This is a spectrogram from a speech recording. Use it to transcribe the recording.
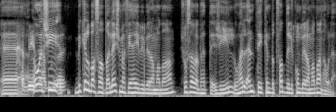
آه أول شيء بكل بساطة ليش ما في هيبه برمضان؟ شو سبب هالتأجيل؟ وهل أنت كنت بتفضل يكون برمضان أو لا؟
